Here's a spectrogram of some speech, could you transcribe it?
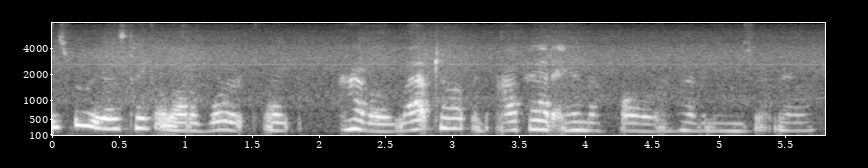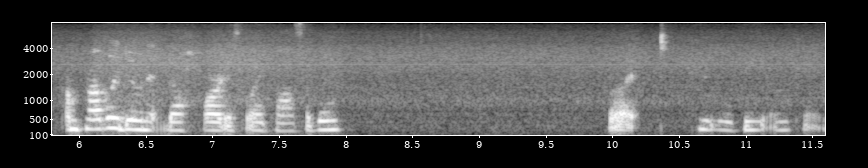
This really does take a lot of work. Like, I have a laptop, an iPad, and a phone I'm having to use right now. I'm probably doing it the hardest way possible, but it will be okay.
